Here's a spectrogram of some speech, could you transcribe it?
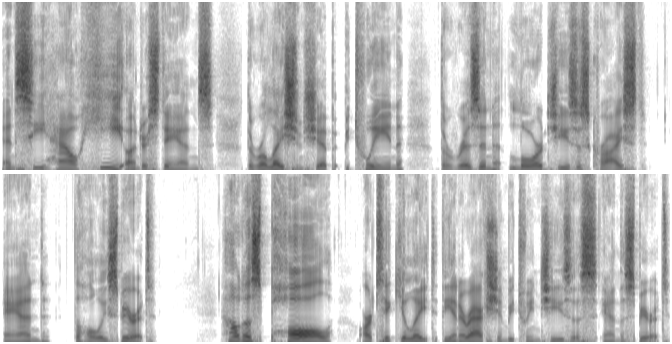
and see how he understands the relationship between the risen Lord Jesus Christ and the Holy Spirit. How does Paul articulate the interaction between Jesus and the Spirit?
